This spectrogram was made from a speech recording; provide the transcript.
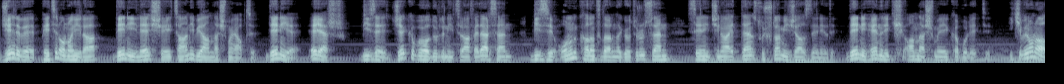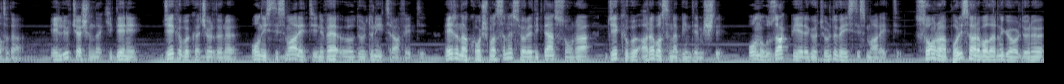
Jerry ve Pet'in onayıyla Danny ile şeytani bir anlaşma yaptı. Danny'e eğer bize Jacob'u öldürdüğünü itiraf edersen, bizi onun kalıntılarına götürürsen seni cinayetten suçlamayacağız denildi. Danny Henrik anlaşmayı kabul etti. 2016'da 53 yaşındaki Danny Jacob'ı kaçırdığını, onu istismar ettiğini ve öldürdüğünü itiraf etti. Aaron'a koşmasını söyledikten sonra Jacob'ı arabasına bindirmişti. Onu uzak bir yere götürdü ve istismar etti. Sonra polis arabalarını gördüğünü,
